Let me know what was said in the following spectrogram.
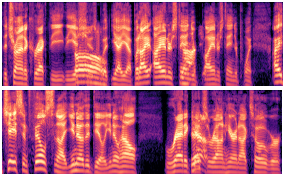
the trying to correct the, the issues. Oh, but yeah, yeah. But I, I understand gotcha. your I understand your point. All right, Jason, Phil's tonight. You know the deal. You know how red it gets yeah. around here in October.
